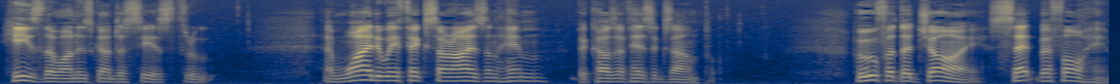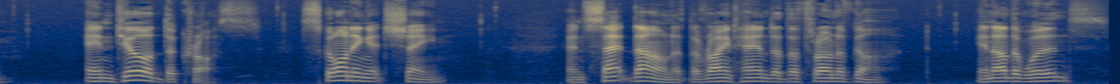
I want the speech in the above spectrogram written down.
He's the one who's going to see us through. And why do we fix our eyes on Him? Because of His example. Who, for the joy set before Him, endured the cross, scorning its shame, and sat down at the right hand of the throne of God. In other words,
